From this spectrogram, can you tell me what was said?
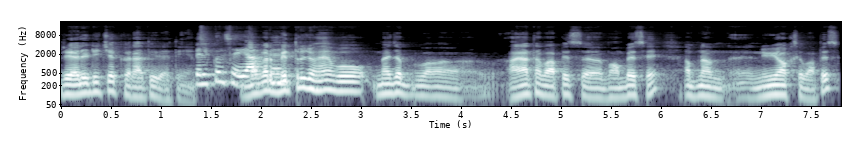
रियलिटी चेक कराती रहती हैं। बिल्कुल सही मगर मित्र जो हैं वो मैं जब आया था वापस बॉम्बे से अपना न्यूयॉर्क से वापस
